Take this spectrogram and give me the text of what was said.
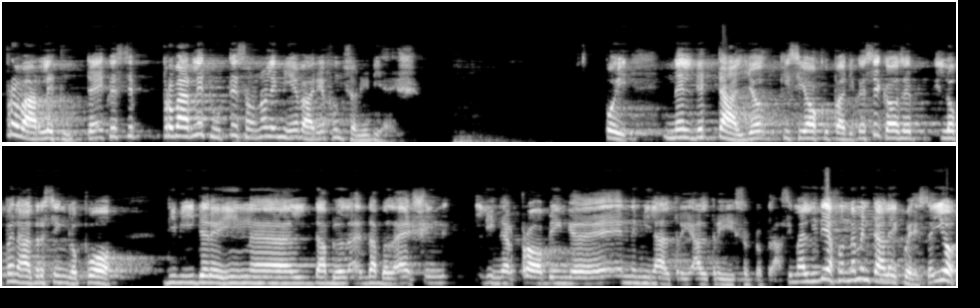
provarle tutte e queste provarle tutte sono le mie varie funzioni di hash. Poi nel dettaglio chi si occupa di queste cose l'open addressing lo può dividere in uh, double, double, hashing, linear probing e mille altri, altri sottoclassi. Ma l'idea fondamentale è questa. Io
